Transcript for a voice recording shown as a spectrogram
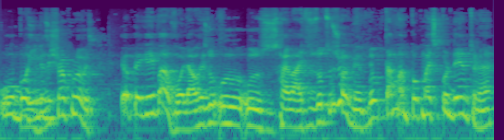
o Bohemians Uhum. e Shark Rovers. Eu peguei e vou olhar o- os highlights dos outros jogos. Eu tava um pouco mais por dentro, né?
